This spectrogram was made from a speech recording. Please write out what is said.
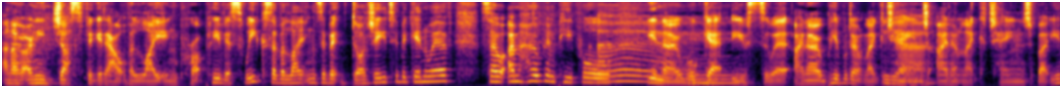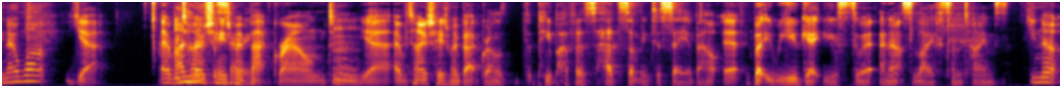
and I've only just figured out the lighting properly this week so the lighting's a bit dodgy to begin with. So I'm hoping people, you know, will get oh. used to it. I know people don't like change. Yeah. I don't like change, but you know what? Yeah. Every time I change my background, yeah, every time I change my background, the people have had something to say about it. But you get used to it, and that's life sometimes. You know,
